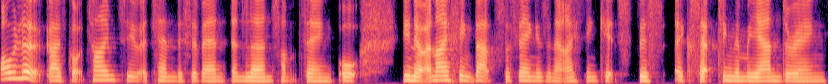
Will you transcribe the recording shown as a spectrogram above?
oh, look, I've got time to attend this event and learn something, or, you know, and I think that's the thing, isn't it? I think it's this accepting the meandering,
